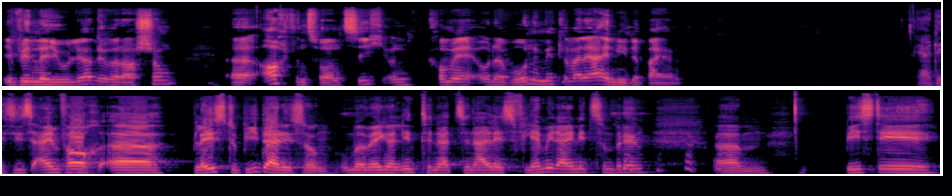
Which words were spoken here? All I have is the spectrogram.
Ich bin der Julian, Überraschung, äh, 28 und komme oder wohne mittlerweile auch in Niederbayern. Ja, das ist einfach äh, Place to be, da ich sagen, um ein wenig ein internationales Flair mit reinzubringen. ähm, beste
